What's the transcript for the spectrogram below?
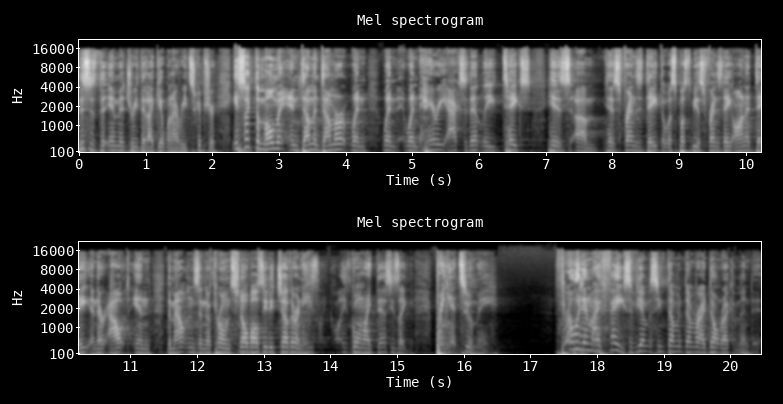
this is the imagery that I get when I read scripture. It's like the moment in Dumb and Dumber when when when Harry accidentally takes his um, his friend's date that was supposed to be his friend's date on a date, and they're out in the mountains and they're throwing snowballs at each other, and he's like he's going like this. He's like, "Bring it to me, throw it in my face." If you haven't seen Dumb and Dumber, I don't recommend it.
